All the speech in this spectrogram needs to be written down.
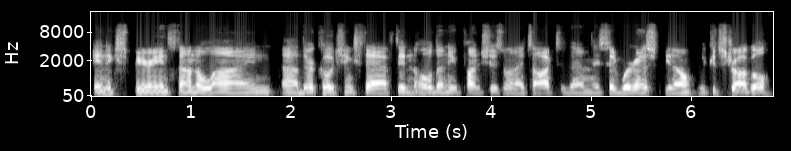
inexperienced on the line. Uh, their coaching staff didn't hold any punches when I talked to them. They said, We're to, you know, we could struggle.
